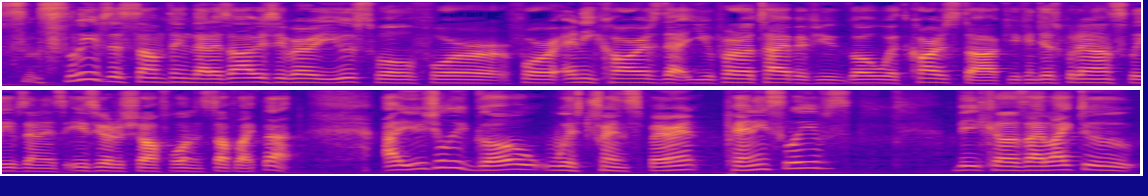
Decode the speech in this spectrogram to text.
sleeves is something that is obviously very useful for for any cards that you prototype. If you go with cardstock, you can just put it on sleeves and it's easier to shuffle and stuff like that. I usually go with transparent penny sleeves because I like to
